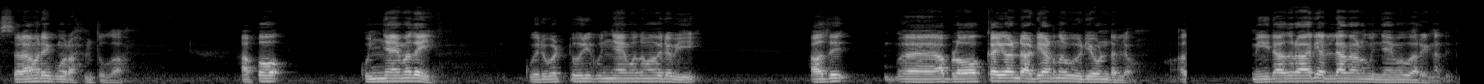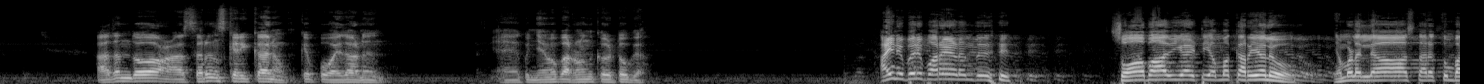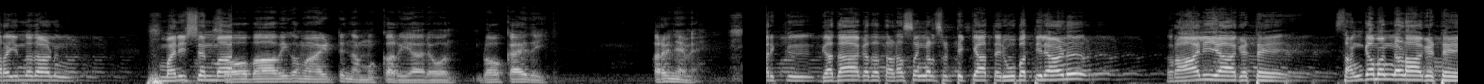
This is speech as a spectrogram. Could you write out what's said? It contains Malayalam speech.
അസ്സാം വലൈക്കും വറഹമത്തുള്ള അപ്പോൾ കുഞ്ഞായ്മതൈ കുരുവട്ടൂരി കുഞ്ഞായ്മത മൗലവി അത് ആ ബ്ലോക്കായി കണ്ട് അടിയാടുന്ന വീഡിയോ ഉണ്ടല്ലോ. അത് റാലി അല്ല എന്നാണ് കുഞ്ഞായ്മ പറയുന്നത്. അതെന്തോ അസർ നിസ്കരിക്കാനോ ഒക്കെ പോയതാണ്. കുഞ്ഞായ്മ പറഞ്ഞൊന്ന് കേട്ടോക്കുക അതിന് ഇവർ പറയണെന്ത് സ്വാഭാവികമായിട്ട് നമ്മക്കറിയാലോ? നമ്മളെല്ലാ സ്ഥലത്തും പറയുന്നതാണ്. മനുഷ്യന്മാർ സ്വാഭാവികമായിട്ട് നമുക്കറിയാലോ ബ്ലോക്കായതേ. ആയതേ ഞാമേ. ർക്ക് ഗതാഗത തടസ്സങ്ങൾ സൃഷ്ടിക്കാത്ത രൂപത്തിലാണ്. റാലിയാകട്ടെ സംഗമങ്ങളാകട്ടെ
